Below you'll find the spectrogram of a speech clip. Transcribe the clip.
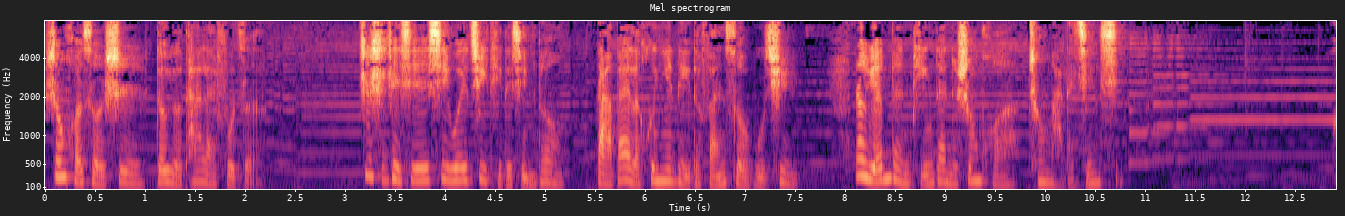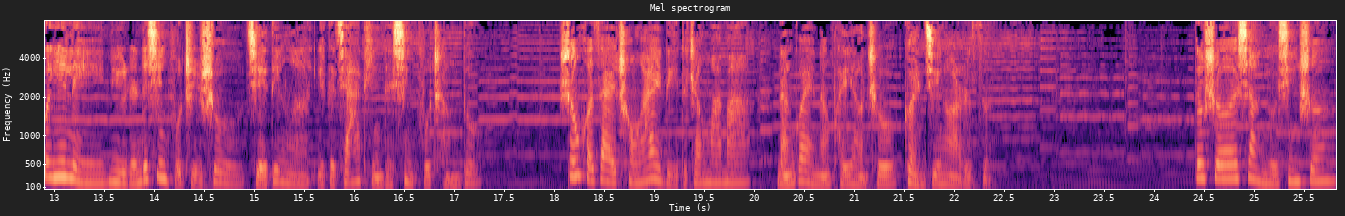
生活琐事都由她来负责。正是这些细微具体的行动，打败了婚姻里的繁琐无趣，让原本平淡的生活充满了惊喜。婚姻里，女人的幸福指数决定了一个家庭的幸福程度。生活在宠爱里的张妈妈，难怪能培养出冠军儿子。都说相由心生，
